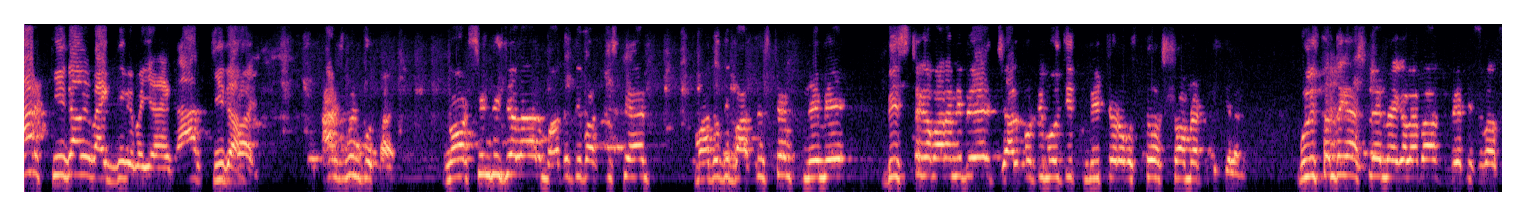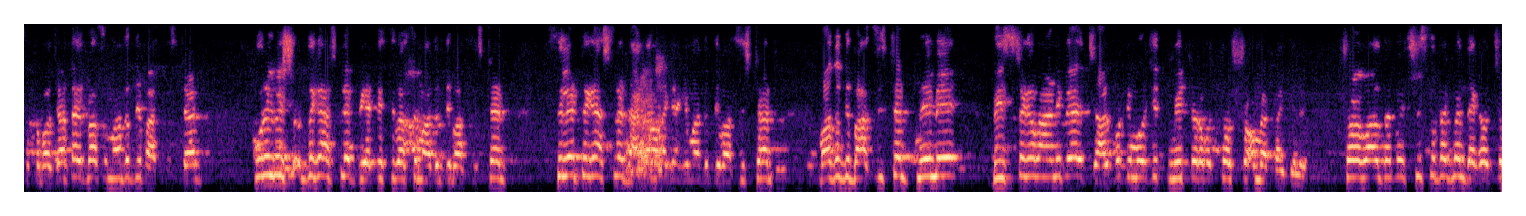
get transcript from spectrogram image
আর কি দামে বাইক দিবে ভাইয়া আর কি দাম? আসবেন কোথায়? নরসিংদী জেলার Madhabdi bus stand Madhabdi bus stand নেমে বিশ টাকা ভাড়া নিবে জালপটি মসজিদ মিটার অবস্থিত সম্রাট বিদ্যালয় গুলিস্তান থেকে আসলে মেঘালয় বাস বাস অথবা যাতায়াত bus Madhabdi bus stand Kuril Bishwa থেকে আসলে বাসে মাধবদী বাস স্ট্যান্ড সিলেট থেকে আসলে Dhaka Madhabdi bus stand Madhabdi bus stand নেমে বিশ টাকা ভাড়া জালপটি মসজিদ মিটার অবস্থিত সম্রাট সবাই ভালো থাকবেন, সুস্থ থাকবেন, দেখা হচ্ছে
